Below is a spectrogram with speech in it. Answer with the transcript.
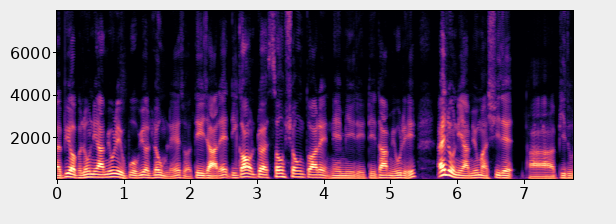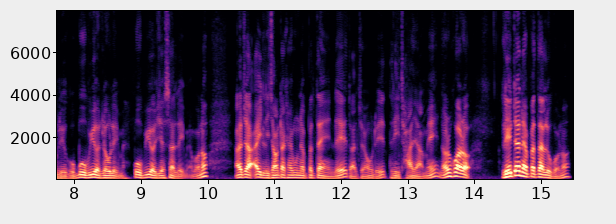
အဲပြီးတော့ဘယ်လိုနေရာမျိုးတွေကိုပို့ပြီးတော့လုံမလဲဆိုတော့တေးကြတယ်ဒီကောင်းအတွက်ဆုံးရှုံးသွားတဲ့နေမြေတွေဒေသမျိုးတွေအဲ့လိုနေရာမျိုးမှာရှိတဲ့ဒါပြည်သူတွေကိုပို့ပြီးတော့လှုပ်လိုက်မယ်ပို့ပြီးတော့ရက်ဆက်လိုက်မယ်ပေါ့နော်အဲကြအဲ့လီချောင်းတိုက်ခိုက်မှုနဲ့ပတ်သက်ရင်လည်းဒါကျွန်တော်တို့တွေသတိထားရမယ်နောက်တစ်ခုကတော့ လေတက်နဲ့ပတ်သက်လို့ပေါ့နော်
